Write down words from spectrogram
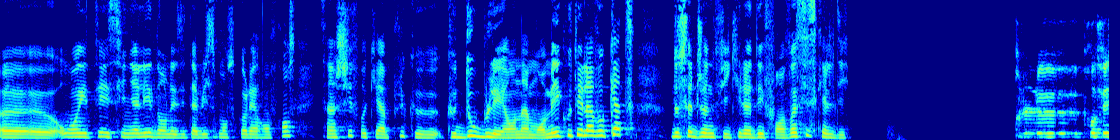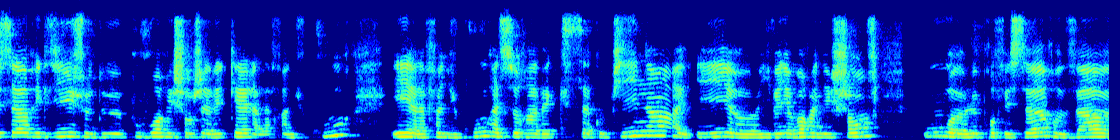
euh, ont été signalés dans les établissements scolaires en France. C'est un chiffre qui a plus que, que doublé en un mois. Mais écoutez l'avocate de cette jeune fille qui la défend. Voici ce qu'elle dit. Le professeur exige de pouvoir échanger avec elle à la fin du cours et à la fin du cours, elle sera avec sa copine et euh, il va y avoir un échange où le professeur va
